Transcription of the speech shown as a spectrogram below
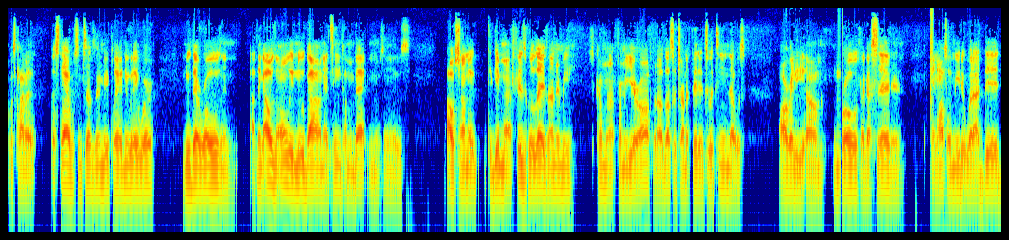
was kind of established themselves as an NBA player, knew who they were, knew their roles, and I think I was the only new guy on that team coming back. You know what I'm saying? It was I was trying to to get my physical legs under me coming from a year off, but I was also trying to fit into a team that was already um roles, like I said, and and also needed what I did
